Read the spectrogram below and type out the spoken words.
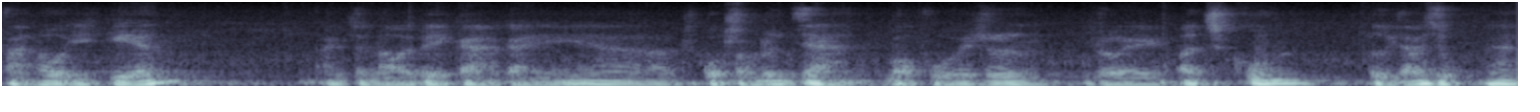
phản hồi ý kiến anh sẽ nói về cả cái à, cuộc sống đơn giản bỏ phố về rừng rồi unschool tự giáo dục ha.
